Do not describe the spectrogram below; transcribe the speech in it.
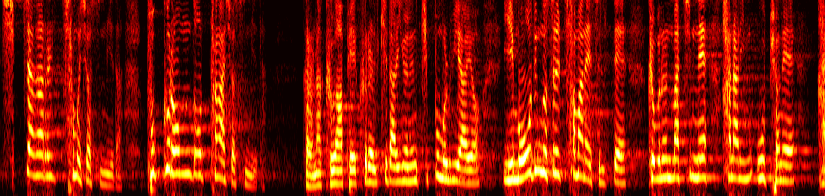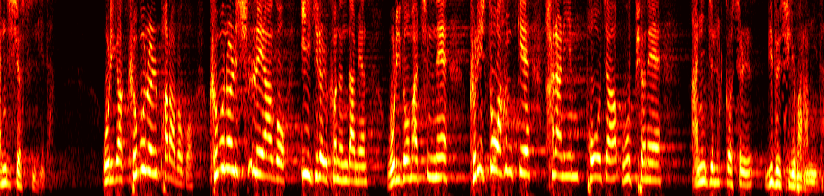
십자가를 참으셨습니다. 부끄러움도 당하셨습니다. 그러나 그 앞에 그를 기다리고 있는 기쁨을 위하여 이 모든 것을 참아냈을 때 그분은 마침내 하나님 우편에 앉으셨습니다. 우리가 그분을 바라보고 그분을 신뢰하고 이 길을 걷는다면 우리도 마침내 그리스도와 함께 하나님 보좌 우편에 앉을 것을 믿으시기 바랍니다.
